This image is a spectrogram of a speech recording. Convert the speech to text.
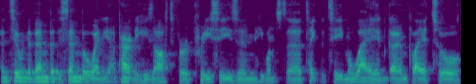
until November, December? When yeah, apparently he's asked for a preseason, he wants to take the team away and go and play a tour,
